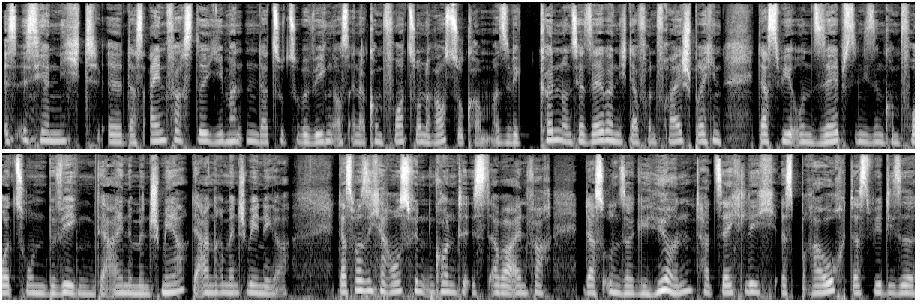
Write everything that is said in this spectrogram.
es ist ja nicht äh, das Einfachste, jemanden dazu zu bewegen, aus einer Komfortzone rauszukommen. Also wir können uns ja selber nicht davon freisprechen, dass wir uns selbst in diesen Komfortzonen bewegen. Der eine Mensch mehr, der andere Mensch weniger. Das, was ich herausfinden konnte, ist aber einfach, dass unser Gehirn tatsächlich es braucht, dass wir diese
